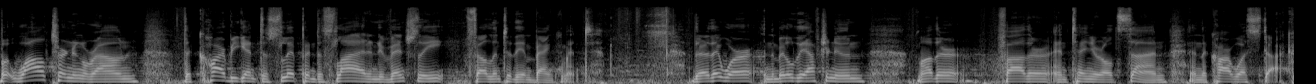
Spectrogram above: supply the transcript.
But while turning around, the car began to slip and to slide and eventually fell into the embankment. There they were in the middle of the afternoon, mother, father, and 10 year old son, and the car was stuck.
